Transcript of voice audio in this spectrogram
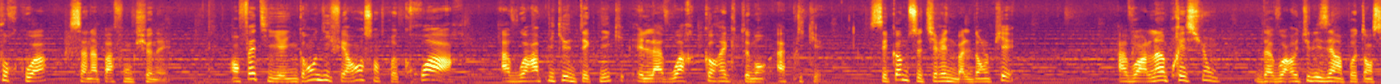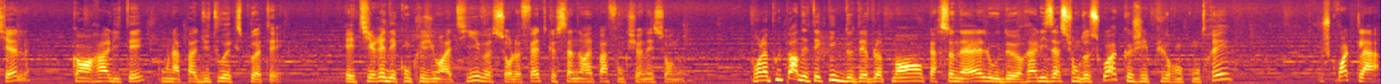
pourquoi ça n'a pas fonctionné. En fait, il y a une grande différence entre croire avoir appliqué une technique et l'avoir correctement appliquée. C'est comme se tirer une balle dans le pied. Avoir l'impression d'avoir utilisé un potentiel quand en réalité on n'a pas du tout exploité. Et tirer des conclusions hâtives sur le fait que ça n'aurait pas fonctionné sur nous. Pour la plupart des techniques de développement personnel ou de réalisation de soi que j'ai pu rencontrer, je crois que la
